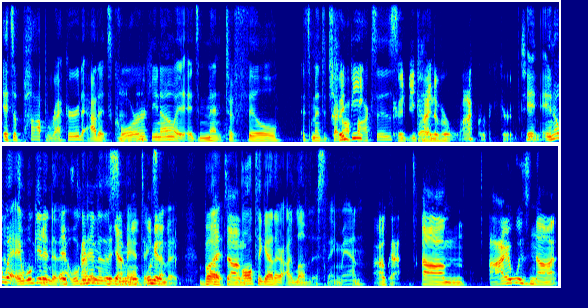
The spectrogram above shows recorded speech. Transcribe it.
It's a pop record at its core, mm-hmm. you know. It's meant to fill it's meant to check could off be, boxes. Could be kind of a rock record too. In, in a way, and we'll get into that. we'll get into the yeah, semantics we'll, we'll of it. it. But, but um, altogether, I love this thing, man. Okay. Um, I was not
